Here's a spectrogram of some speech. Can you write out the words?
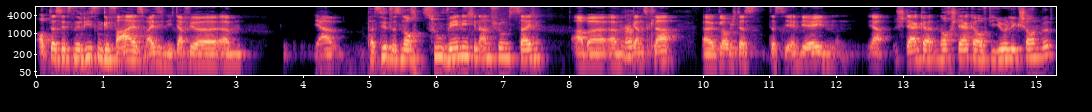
Ob das jetzt eine Riesengefahr ist, weiß ich nicht. Dafür ähm, ja, passiert es noch zu wenig in Anführungszeichen. Aber ähm, Ja. ganz klar äh, glaube ich, dass, dass die NBA ja, stärker, noch stärker auf die Euroleague schauen wird.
